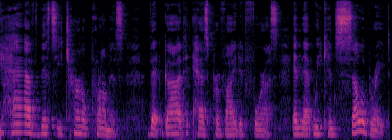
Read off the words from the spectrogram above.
have this eternal promise that god has provided for us and that we can celebrate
